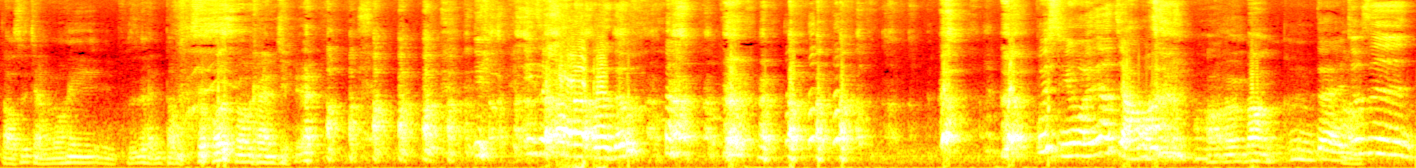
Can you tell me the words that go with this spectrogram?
老师讲的东西你不是很懂，什么什么感觉？一一直呃呃的，不行，我一定要讲完。好，很棒。嗯，对，就是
